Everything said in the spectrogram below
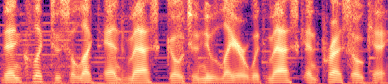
Then click to select and mask go to new layer with mask and press OK.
